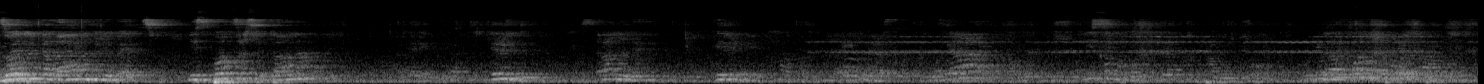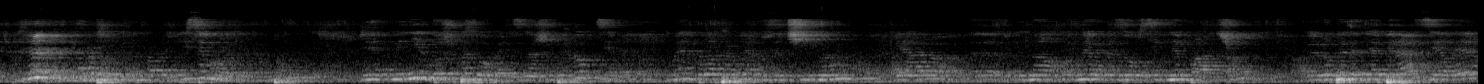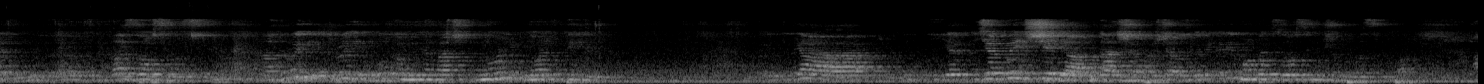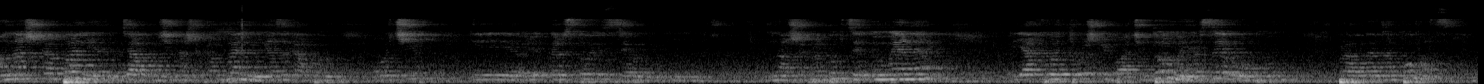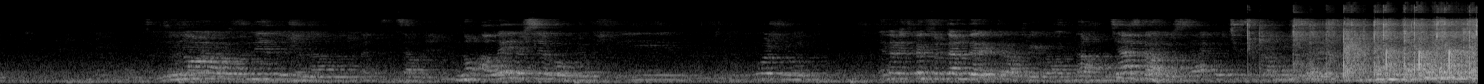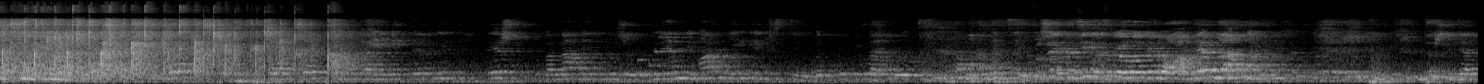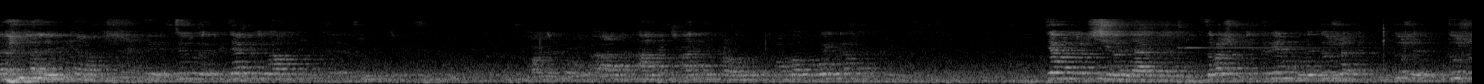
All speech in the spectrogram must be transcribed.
Зоя Миколаївна Голівець. І спонсор Світлана Кирилів. Странно, не? Років. Компанії. Мені дуже подобається наша продукція. У мене була проблема з очином. Я е, на одне око зовсім не бачу. Е, бачить 0-0 вперед. Я, я, якби ще я далі обращалася до лікарів, мабуть, зовсім вже була сліпа. А наша компанія, дякуючи нашій компанії, я закапую очі і користуюся нашою продукцією. У мене я хоч трошки бачу. Вдома я все роблю на помаці. Ну, не дуже на це. Ну, але я все роблю. І кожну Я навіть консультант директора отримала. Да, Це дякую. статус. Теж вона мені дуже у мене немає ніяких частин. От була Вже хотілося б ловила. Дуже дякую, Наталя Вікторовна. Дуже Дякую вам, Анні Бойко. Я вам дуже щиро дякую за вашу підтримку. Ви дуже, дуже, дуже,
